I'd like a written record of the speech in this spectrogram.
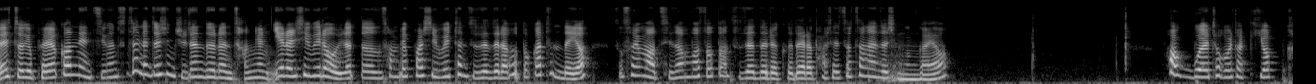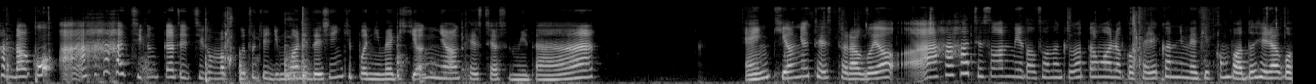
에, 저기 베이커님 지금 추천해주신 주제들은 작년 1월 10일에 올렸던 381편 주제들하고 똑같은데요? 저 설마 지난번 썼던 주제들을 그대로 다시 추천해 주신 건가요? 헉 뭐야 저걸 다 기억한다고? 아 지금까지 지금 막 구독자 6만이 되신 기뻐님의 기억력 테스트였습니다. 엥? 기억력 테스트라고요? 아하하 죄송합니다. 저는 그것도 모르고 베이커님의 기권 받으시려고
